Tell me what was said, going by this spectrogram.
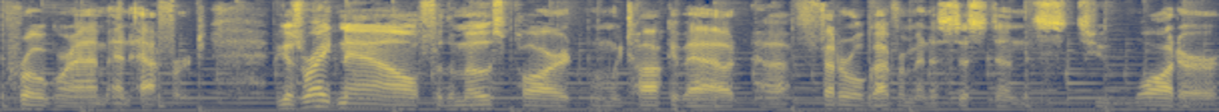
program and effort. Because right now, for the most part, when we talk about uh, federal government assistance to water,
